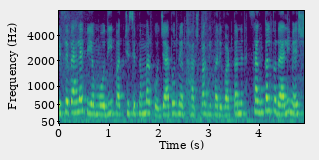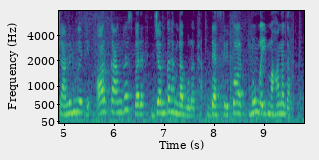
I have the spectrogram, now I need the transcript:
इससे पहले पीएम मोदी 25 सितंबर को जयपुर में भाजपा की परिवर्तन संकल्प रैली में शामिल हुए थे और कांग्रेस पर जमकर हमला बोला था। डेस्क रिपोर्ट, मुंबई महानगर।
